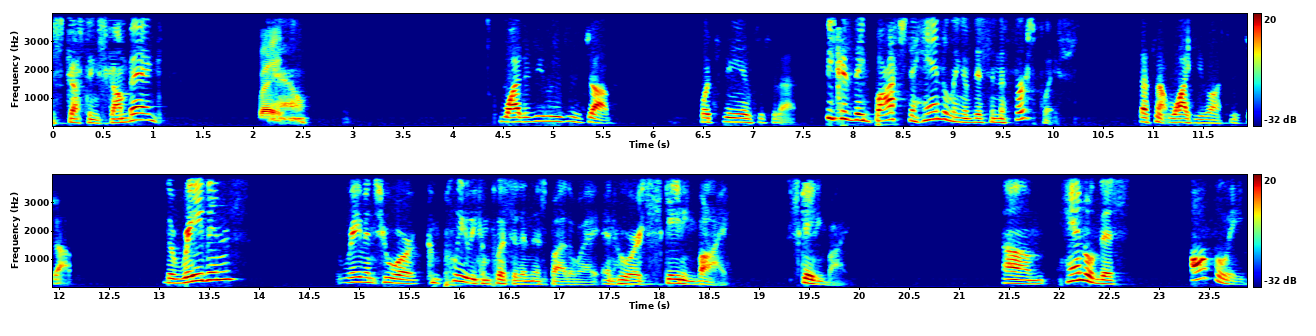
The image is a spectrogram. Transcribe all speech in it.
disgusting scumbag? Right. No. Why did he lose his job? What's the answer to that? Because they botched the handling of this in the first place. That's not why he lost his job. The Ravens, Ravens who are completely complicit in this, by the way, and who are skating by, skating by, um, handled this awfully.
